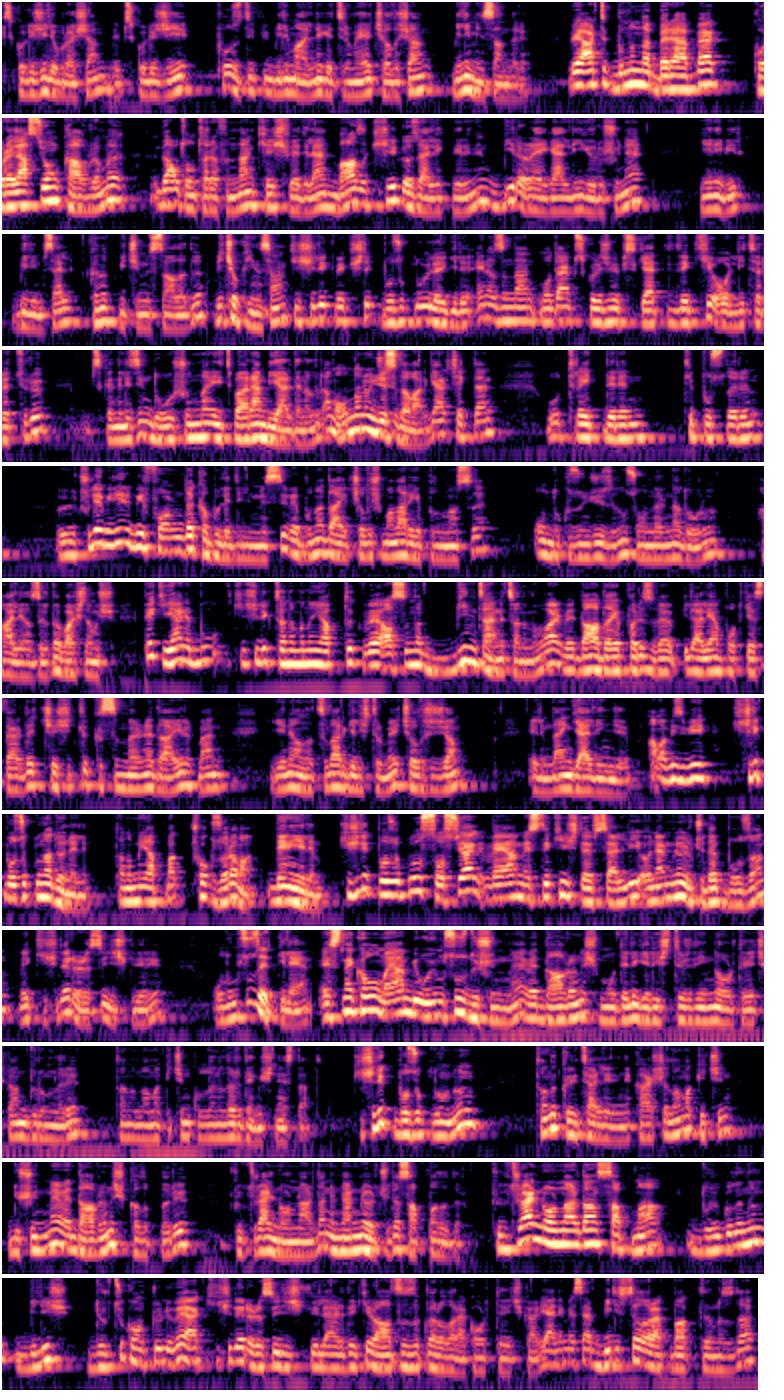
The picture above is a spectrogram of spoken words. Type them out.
psikolojiyle uğraşan ve psikolojiyi pozitif bir bilim haline getirmeye çalışan bilim insanları. Ve artık bununla beraber korelasyon kavramı Galton tarafından keşfedilen bazı kişilik özelliklerinin bir araya geldiği görüşüne yeni bir bilimsel kanıt biçimi sağladı. Birçok insan kişilik ve kişilik bozukluğuyla ilgili en azından modern psikoloji ve psikiyatrideki o literatürü psikanalizin doğuşundan itibaren bir yerden alır ama ondan öncesi de var. Gerçekten bu traitlerin, tipusların ölçülebilir bir formda kabul edilmesi ve buna dair çalışmalar yapılması 19. yüzyılın sonlarına doğru hali hazırda başlamış. Peki yani bu kişilik tanımını yaptık ve aslında bin tane tanımı var ve daha da yaparız ve ilerleyen podcastlerde çeşitli kısımlarına dair ben yeni anlatılar geliştirmeye çalışacağım elimden geldiğince. Ama biz bir kişilik bozukluğuna dönelim. Tanımı yapmak çok zor ama deneyelim. Kişilik bozukluğu sosyal veya mesleki işlevselliği önemli ölçüde bozan ve kişiler arası ilişkileri olumsuz etkileyen, esnek olmayan bir uyumsuz düşünme ve davranış modeli geliştirdiğinde ortaya çıkan durumları tanımlamak için kullanılır demiş Nestat. Kişilik bozukluğunun tanı kriterlerini karşılamak için düşünme ve davranış kalıpları kültürel normlardan önemli ölçüde sapmalıdır. Kültürel normlardan sapma, duygulanım, biliş, dürtü kontrolü veya kişiler arası ilişkilerdeki rahatsızlıklar olarak ortaya çıkar. Yani mesela bilişsel olarak baktığımızda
